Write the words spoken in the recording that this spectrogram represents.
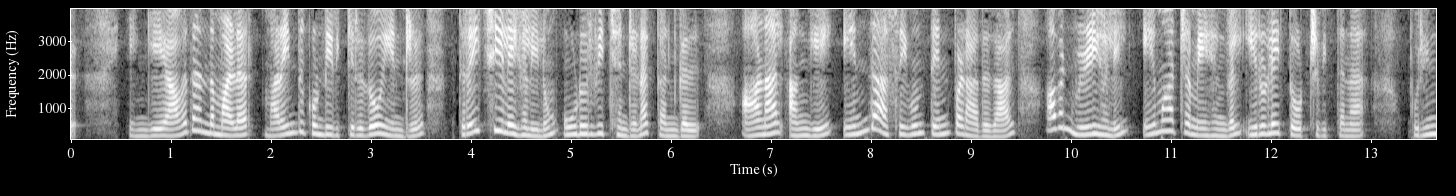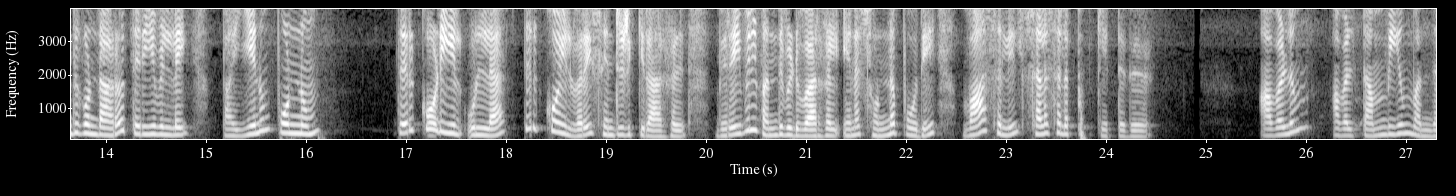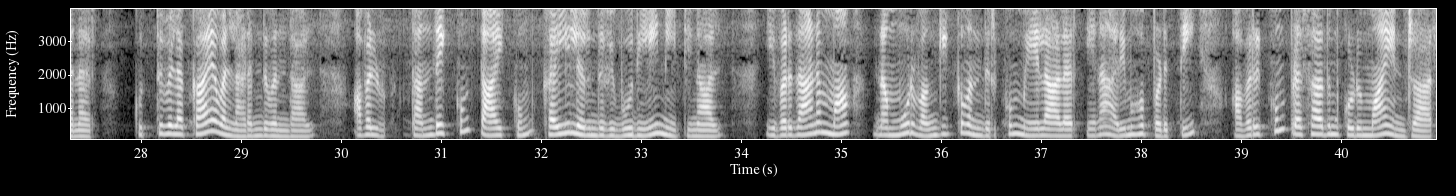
எங்கேயாவது அந்த மலர் மறைந்து கொண்டிருக்கிறதோ என்று திரைச்சீலைகளிலும் ஊடுருவிச் சென்றன கண்கள். ஆனால் அங்கே எந்த அசைவும் தென்படாததால் அவன் விழிகளில் ஏமாற்ற மேகங்கள் இருளை தோற்றுவித்தன. புரிந்து கொண்டாரோ தெரியவில்லை. பையனும் பொண்ணும் தெருக்கோடியில் உள்ள திருக்கோயில் வரை சென்றிருக்கிறார்கள். விரைவில் வந்து விடுவார்கள் என சொன்னபோதே வாசலில் சலசலப்பு கேட்டது. அவளும் அவள் தம்பியும் வந்தனர். குத்துவிளக்காய் அவள் நடந்து வந்தாள். அவள் தந்தைக்கும் தாய்க்கும் கையில் இருந்த விபூதியை நீட்டினாள். இவர்தானம்மா நம்மூர் வங்கிக்கு வந்திருக்கும் மேலாளர் என அறிமுகப்படுத்தி அவருக்கும் பிரசாதம் கொடுமா என்றார்.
